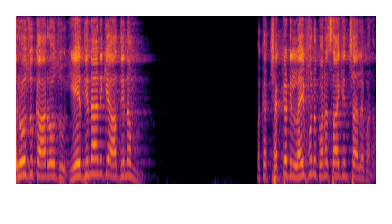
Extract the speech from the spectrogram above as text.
రోజుకు ఆ రోజు ఏ దినానికి ఆ దినం? ఒక చక్కటి లైఫ్ను కొనసాగించాలి మనం.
